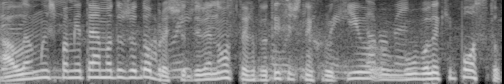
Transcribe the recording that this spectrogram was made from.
Але ми ж пам'ятаємо дуже добре, що 90-х, 2000-х років був великий поступ.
